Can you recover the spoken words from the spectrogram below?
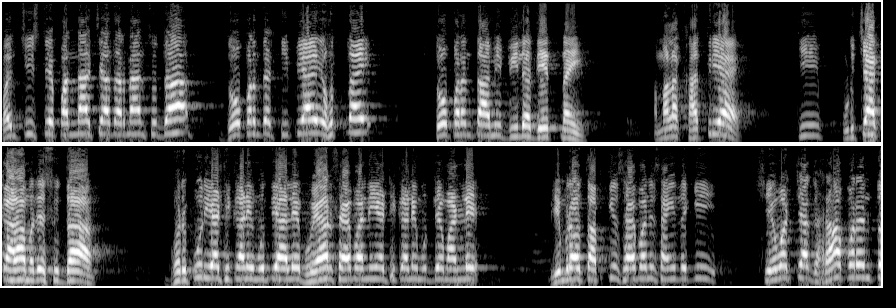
पंचवीस ते पन्नासच्या दरम्यान सुद्धा जोपर्यंत टीपीआय होत नाही तोपर्यंत आम्ही बिल देत नाही. आम्हाला खात्री आहे की पुढच्या काळामध्ये सुद्धा भरपूर या ठिकाणी मुद्दे आले. भुयार साहेबांनी या ठिकाणी मुद्दे मांडले. भीमराव तापकीर साहेबांनी सांगितलं की शेवटच्या घरापर्यंत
